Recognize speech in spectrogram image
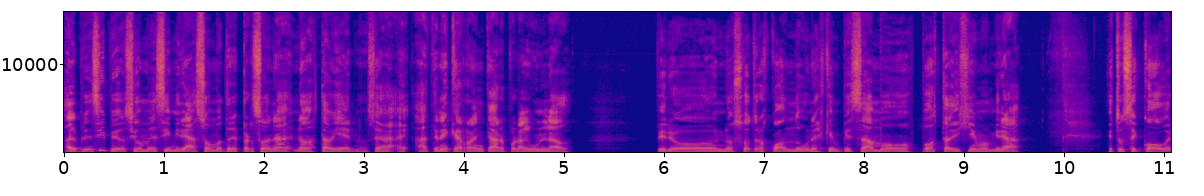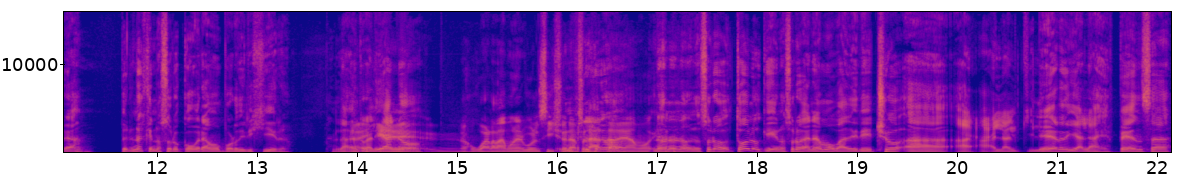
al principio, si vos me decís, mirá, somos tres personas, no, está bien, o sea, a, a tener que arrancar por algún lado. Pero nosotros cuando una vez que empezamos posta dijimos, mirá, esto se cobra, pero no es que nosotros cobramos por dirigir. La- en realidad no. Nos guardamos en el bolsillo la plata, no, digamos. No, no, no. Nosotros, todo lo que nosotros ganamos va derecho a- a- al alquiler y a las expensas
